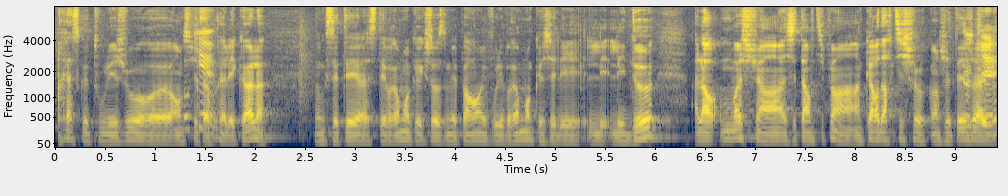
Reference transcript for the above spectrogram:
presque tous les jours euh, ensuite après l'école. Donc c'était euh, c'était vraiment quelque chose. Mes parents, ils voulaient vraiment que j'ai les, les- les deux. Alors moi, je suis un- j'étais un petit peu un, un cœur d'artichaut quand j'étais jeune.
